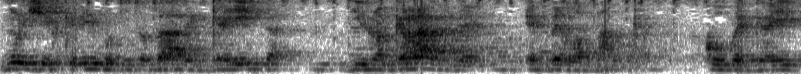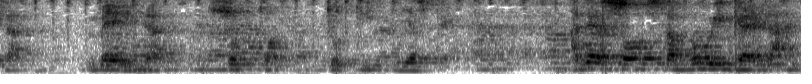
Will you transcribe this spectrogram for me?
noi cercheremo di dotare Gaeta di una grande e bella banca come Gaeta merita sotto tutti gli aspetti. Adesso sta a voi Gaetani,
